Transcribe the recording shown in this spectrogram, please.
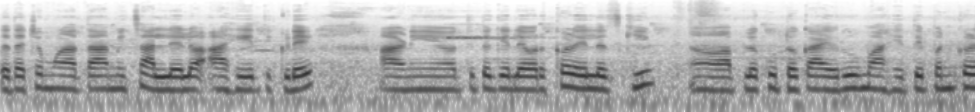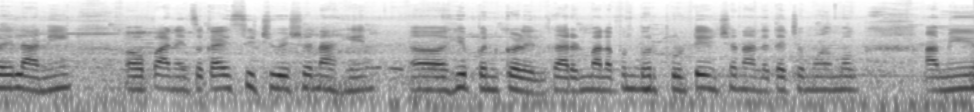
तर त्याच्यामुळं आता आम्ही चाललेलो आहे तिकडे. आणि तिथं गेल्यावर कळेलच की आपलं कुठं काय रूम आहे ते पण कळेल. आणि पाण्याचं काय सिच्युएशन आहे. हे पण कळेल. कारण मला पण भरपूर टेन्शन आलं. त्याच्यामुळं मग आम्ही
